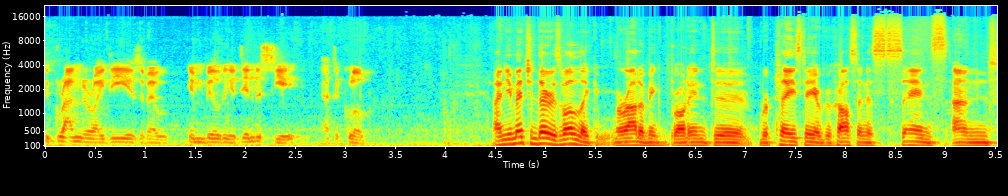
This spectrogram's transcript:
the grander ideas about him building a dynasty at the club. And you mentioned there as well, like Morata being brought in to replace Diego Costa in a sense, and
